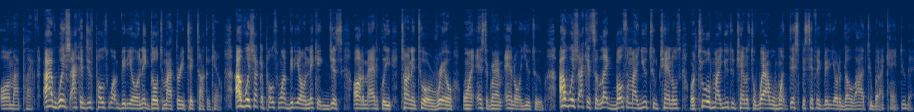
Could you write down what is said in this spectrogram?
all my platforms. I wish I could just post one video and it go to my three TikTok account. I wish I could post one video and it could just automatically turn into a reel on Instagram and on YouTube. I wish I could select both of my YouTube channels or two of my YouTube channels to where I would want this specific video to go live to, but I can't do that.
